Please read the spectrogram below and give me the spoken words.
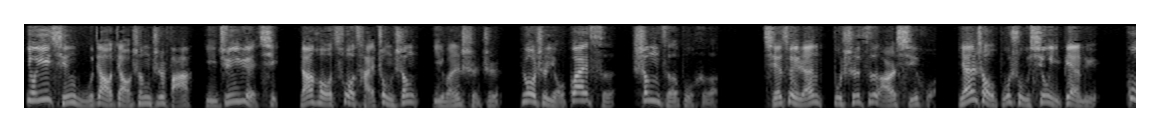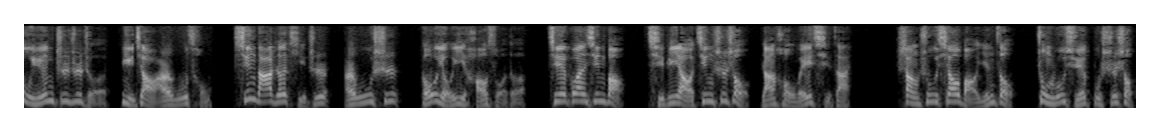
又依琴五调调声之法以均乐器，然后错采众声以闻视之。若是有乖词，声则不合。且遂人不失资而喜火，延寿不数修以变律。故云知之者欲教而无从，心达者体之而无失。苟有一毫所得，皆关心报，岂必要经师授，然后为其哉？尚书萧宝吟奏，众儒学不失授，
